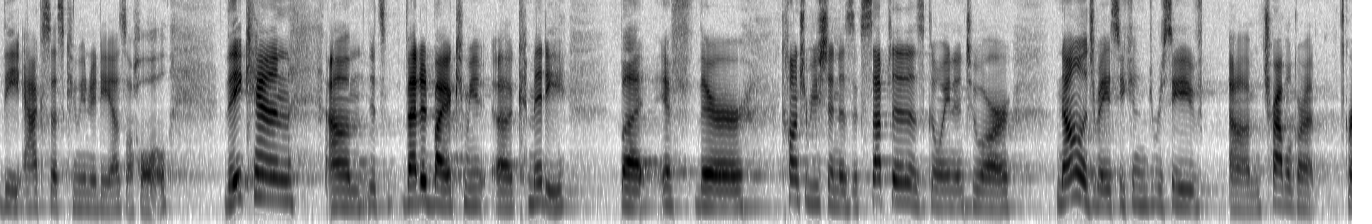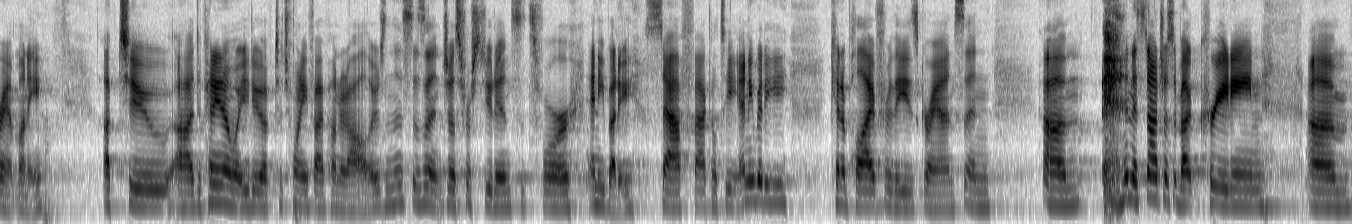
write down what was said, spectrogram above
the access community as a whole. They can, um, it's vetted by a, a, committee, but if their contribution is accepted as going into our knowledge base, you can receive um, travel grant, grant money up to, uh, depending on what you do, up to $2,500. And this isn't just for students, it's for anybody, staff, faculty, anybody can apply for these grants. And, um, and it's not just about creating um,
